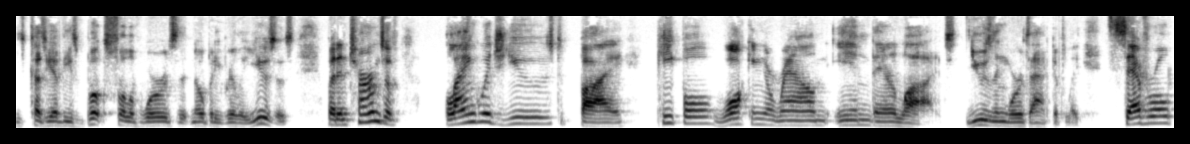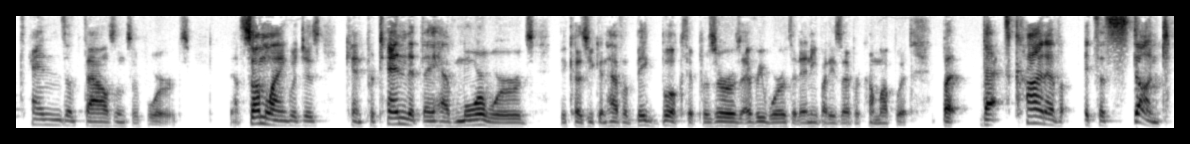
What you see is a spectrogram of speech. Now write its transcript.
because you have these books full of words that nobody really uses. But in terms of language used by people walking around in their lives, using words actively, several tens of thousands of words. Now, some languages can pretend that they have more words because you can have a big book that preserves every word that anybody's ever come up with. But that's kind of, it's a stunt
